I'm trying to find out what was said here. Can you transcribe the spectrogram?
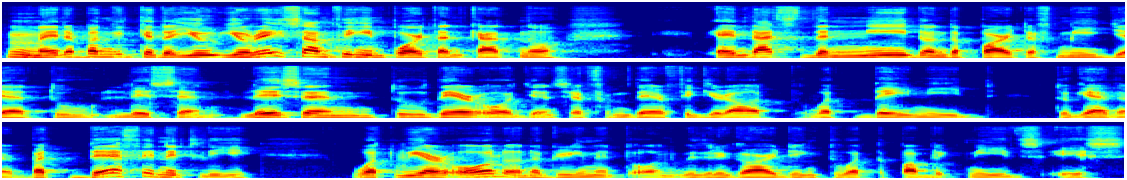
Hmm, may nabanggit ka You, you raise something important, Kat, no? And that's the need on the part of media to listen. Listen to their audience and from there figure out what they need together. But definitely, what we are all on agreement on with regarding to what the public needs is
